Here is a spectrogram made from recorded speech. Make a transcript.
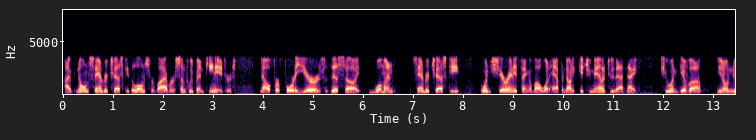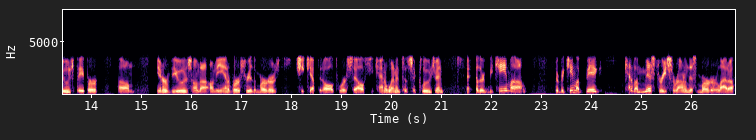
I've known Sandra Cheskey, the lone survivor, since we've been teenagers. Now, for 40 years, this uh, woman, Sandra Cheskey, wouldn't share anything about what happened out at Gitchie Manitou that night. She wouldn't give a you know newspaper um, interviews on the on the anniversary of the murders. She kept it all to herself. She kind of went into seclusion. And there became a there became a big kind of a mystery surrounding this murder. A lot of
